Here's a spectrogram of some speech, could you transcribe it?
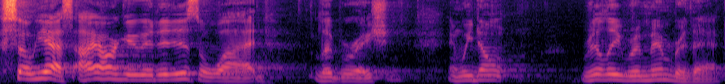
So, yes, I argue that it is a wide liberation, and we don't really remember that.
